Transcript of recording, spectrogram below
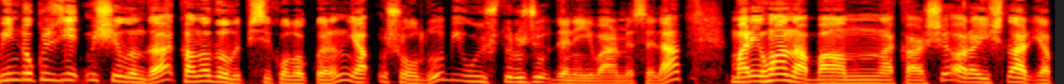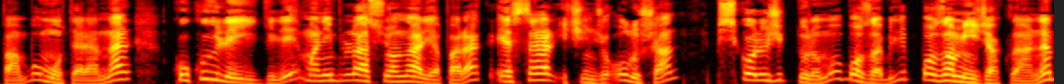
1970 yılında Kanadalı psikologların yapmış olduğu bir uyuşturucu deneyi var mesela. Marihuana bağımlılığına karşı arayışlar yapan bu muhteremler kokuyla ilgili manipülasyonlar yaparak esrar içince oluşan psikolojik durumu bozabilip bozamayacaklarını,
